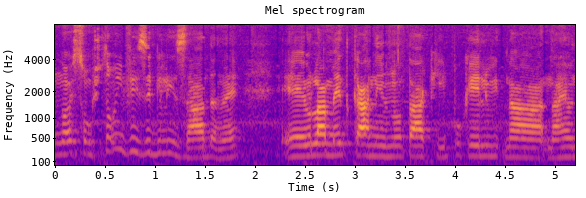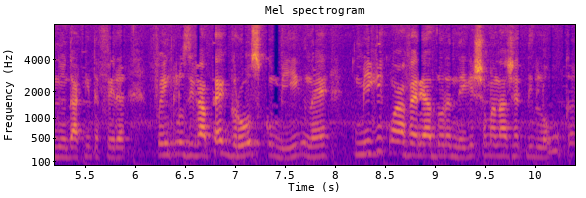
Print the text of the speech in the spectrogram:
nós somos tão invisibilizadas, né? É, eu lamento que Carlinhos não está aqui, porque ele, na, na reunião da quinta-feira, foi inclusive até grosso comigo, né? Comigo e com a vereadora negra, chamando a gente de louca.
